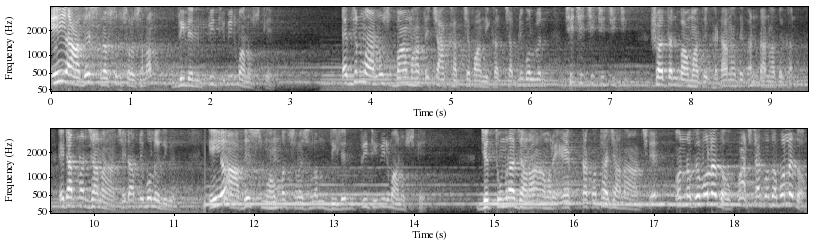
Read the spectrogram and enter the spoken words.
এই আদেশ রাসুল সাল্লাহ সাল্লাম দিলেন পৃথিবীর মানুষকে। একজন মানুষ বাম হাতে চা খাচ্ছে, পানি খাচ্ছে, আপনি বলবেন, ছি ছি ছি ছি ছি ছি, শয়তান বাম হাতে খায়, ডান হাতে খান, ডান খান, এটা আপনার জানা আছে, এটা আপনি বলে দিবেন। এই আদেশ মোহাম্মদ সাল্লাহ দিলেন পৃথিবীর মানুষকে, যে তোমরা যারা আমার একটা কথা জানা আছে, অন্যকে বলে দাও, পাঁচটা কথা বলে দাও।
